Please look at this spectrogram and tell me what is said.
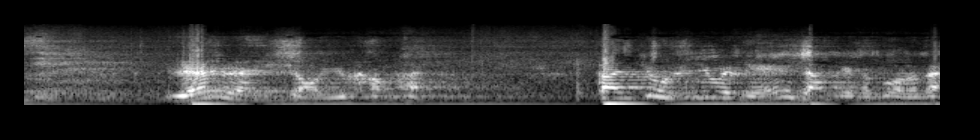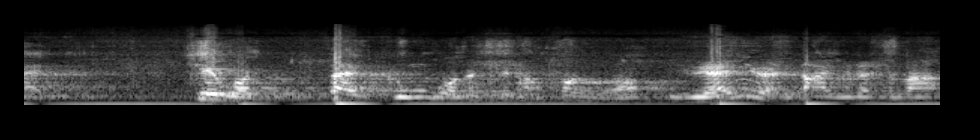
司，远远小于康泰，但就是因为联想给他做了代理，结果在中国的市场份额远远大于了什么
